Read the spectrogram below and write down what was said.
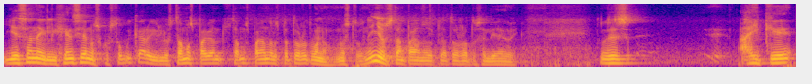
Y esa negligencia nos costó muy caro y lo estamos pagando, estamos pagando los platos rotos. Bueno, nuestros niños están pagando los platos rotos el día de hoy. Entonces, hay que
